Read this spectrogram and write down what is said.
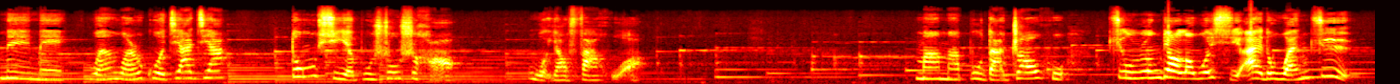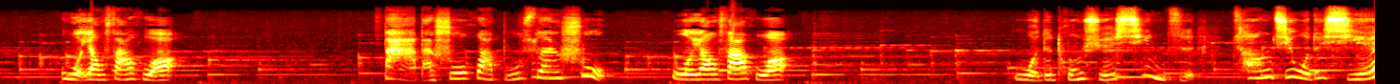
妹妹玩玩过家家。东西也不收拾好，我要发火。妈妈不打招呼就扔掉了我喜爱的玩具，我要发火。爸爸说话不算数，我要发火。我的同学杏子藏起我的鞋，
